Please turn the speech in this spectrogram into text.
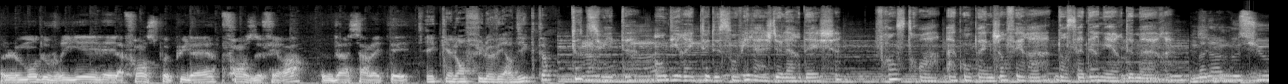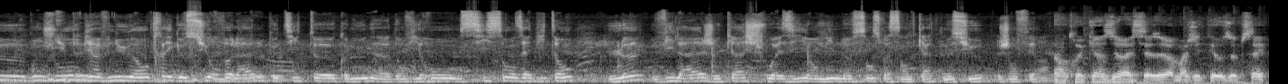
le monde ouvrier et la France populaire, France de Ferrat, va s'arrêter. Et quel en fut le verdict? Tout de suite, en direct de son village de l'Ardèche, France 3 accompagne Jean Ferrat dans sa dernière demeure. Madame, monsieur, bonjour, bienvenue à Entraigues-sur-Volane, petite euh, commune d'environ 600 habitants, le village qu'a choisi en 1964 monsieur Jean Ferrat. Entre 15h et 16h, moi j'étais aux obsèques.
